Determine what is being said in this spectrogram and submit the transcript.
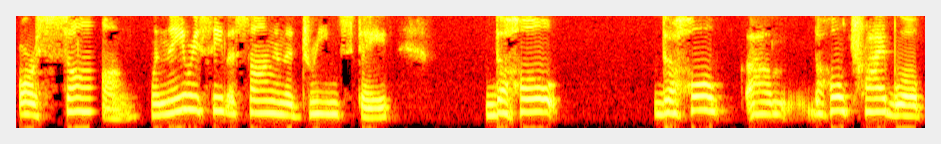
or song, when they receive a song in the dream state, the whole, the whole, um, the whole tribe will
